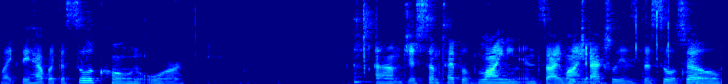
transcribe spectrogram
like they have like a silicone or um, just some type of lining inside, lining. which actually is the silicone. So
